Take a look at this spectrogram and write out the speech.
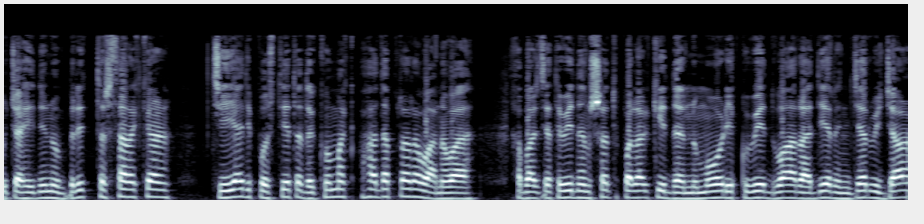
مجاهدینو برید ترسره کړ چې یادې پوستې ته د کومک په هدف را روانه وه خبر زیاتوي د نښتو په لړ کې د نوموړي قوې دوه رادې رنجر ویجاړ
